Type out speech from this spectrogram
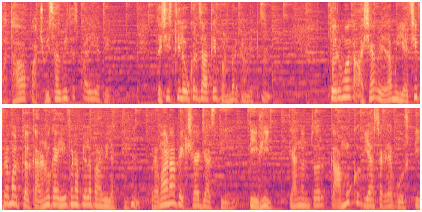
आता पाचवी सहावीतच पाळी येते. तशीच ती लवकर जाते पण बरं का. म्हणजे. तर मग अशा वेळेला मग याची प्रमाण कारणं काय ही पण आपल्याला पाहावी लागतील. प्रमाणापेक्षा जास्ती टी व्ही त्यानंतर कामुक या सगळ्या गोष्टी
